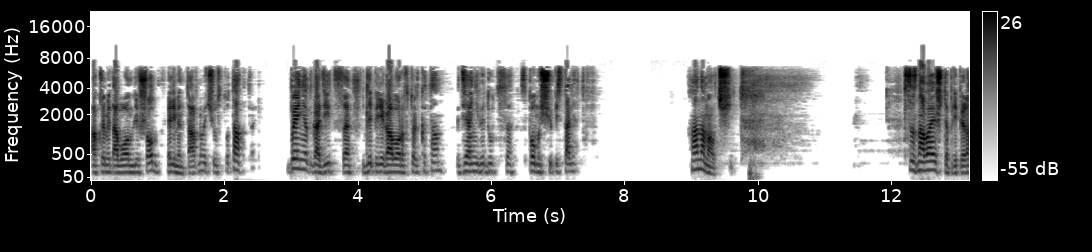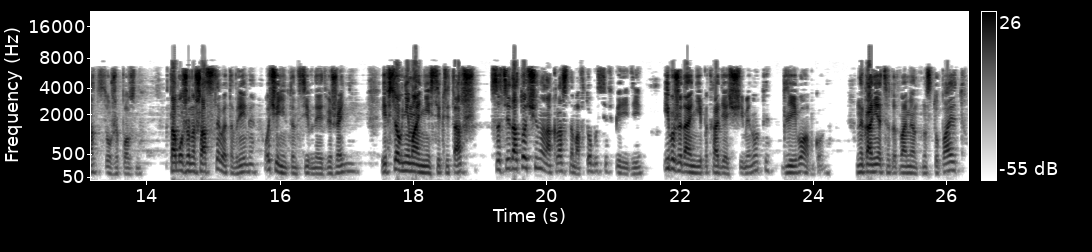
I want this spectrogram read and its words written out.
А кроме того, он лишен элементарного чувства такта. Беннет годится для переговоров только там, где они ведутся с помощью пистолетов. Она молчит, сознавая, что припираться уже поздно. К тому же на шоссе в это время очень интенсивное движение, и все внимание секретарши сосредоточена на красном автобусе впереди и в ожидании подходящей минуты для его обгона. Наконец этот момент наступает,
